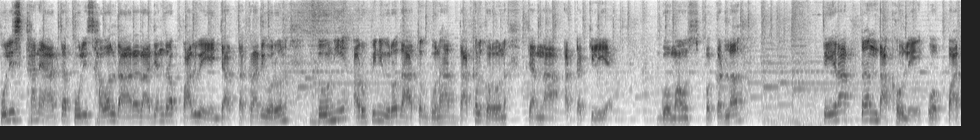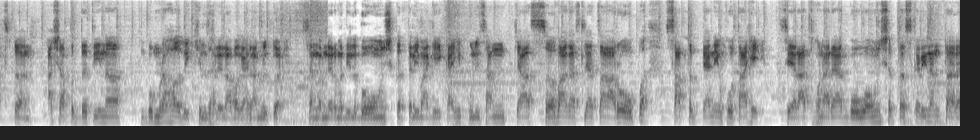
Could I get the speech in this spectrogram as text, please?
पोलीस ठाण्यात पोलीस हवालदार राजेंद्र पालवे यांच्या तक्रारीवरून दोन्ही आरोपींविरोधात गुन्हा दाखल करून त्यांना अटक केली आहे. गोमांस पकडलं. तेरा टन दाखवले व पाच टन अशा पद्धतीनं गुमराह देखील झालेला बघायला मिळतोय. संगमनेरमधील गोवंश कत्तलीमागे काही पोलिसांचा सहभाग असल्याचा आरोप सातत्याने होत आहे. शहरात होणाऱ्या गोवंश तस्करीनंतर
